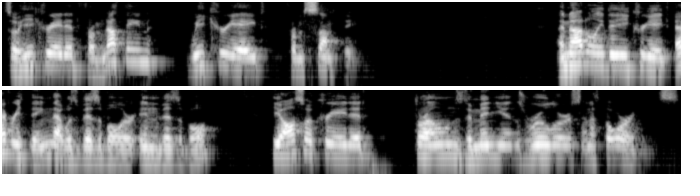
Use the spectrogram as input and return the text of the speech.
So he created from nothing, we create from something. And not only did he create everything that was visible or invisible, he also created thrones, dominions, rulers, and authorities.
